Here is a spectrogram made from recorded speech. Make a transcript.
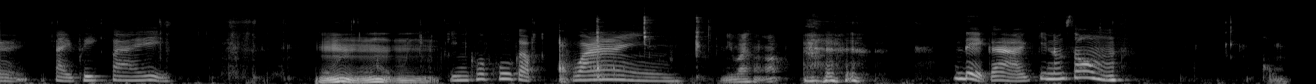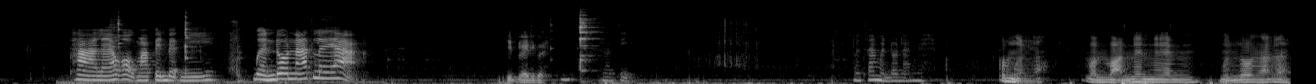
อ ใส่พริกไป อืมอืมอืมกินควบคู่กับไวน์นี่ไวน์ของอ๊อฟเด็กอะ กินน้ำส้ม ขม ทาแล้วออกมาเป็นแบบนี้ เหมือนโดนัทเลยอะ จิบเลยดีกว่า นั่นสิรสชาติเหมือนโดนัทไหม ก็เหมือนนะหวานหวานๆเนียนๆเหมือนโดนัทเลย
